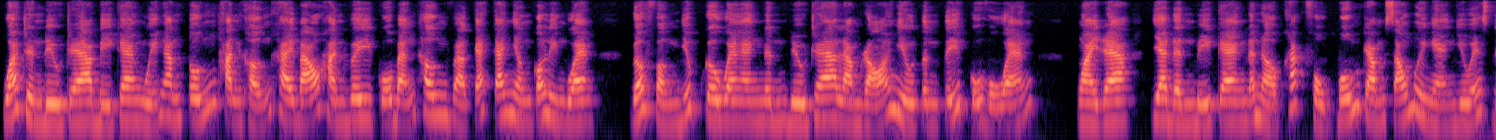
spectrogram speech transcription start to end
quá trình điều tra bị can Nguyễn Anh Tuấn thành khẩn khai báo hành vi của bản thân và các cá nhân có liên quan, góp phần giúp cơ quan an ninh điều tra làm rõ nhiều tình tiết của vụ án. Ngoài ra, gia đình bị can đã nộp khắc phục 460.000 USD.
